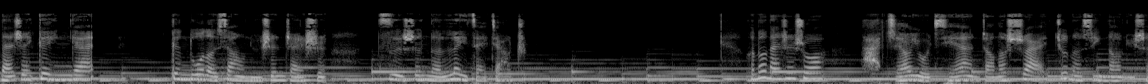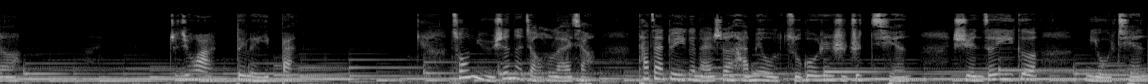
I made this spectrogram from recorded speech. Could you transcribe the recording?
男生更应该更多的向女生展示自身的内在价值。很多男生说：“啊，只要有钱、长得帅就能吸引到女生啊。”这句话对了一半。从女生的角度来讲，她在对一个男生还没有足够认识之前，选择一个有钱、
